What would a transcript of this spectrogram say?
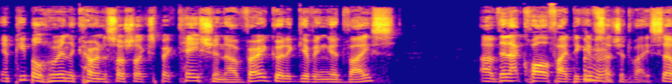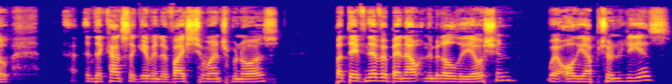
and people who are in the current of social expectation are very good at giving advice uh, they're not qualified to give mm-hmm. such advice so uh, they're constantly giving advice to entrepreneurs but they've never been out in the middle of the ocean where all the opportunity is.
